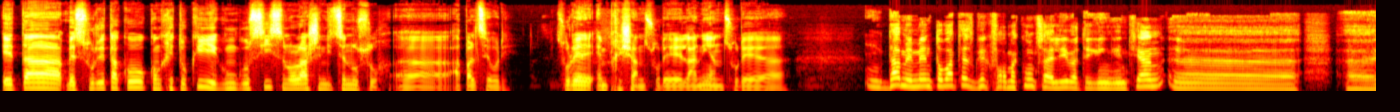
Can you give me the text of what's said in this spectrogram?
eta be, zuretako konkretuki egun guziz nola senditzen duzu e, apaltze hori? Zure enpresan, zure lanian, zure... Da, memento batez, guk formakuntza heli bat egin gintian, uh, uh,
